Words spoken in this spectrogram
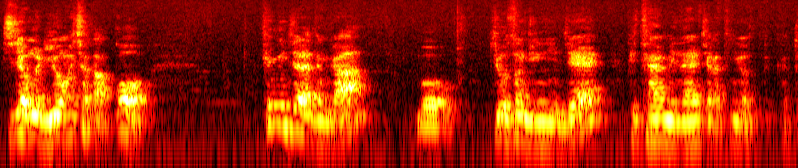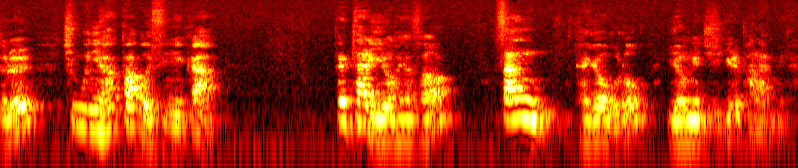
지점을 이용하셔갖고 생긴제라든가 뭐 기호성 증진제, 비타민 미네랄제 같은 것- 것들을 충분히 확보하고 있으니까 센터를 이용하셔서 싼 가격으로 이용해 주시길 바랍니다.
